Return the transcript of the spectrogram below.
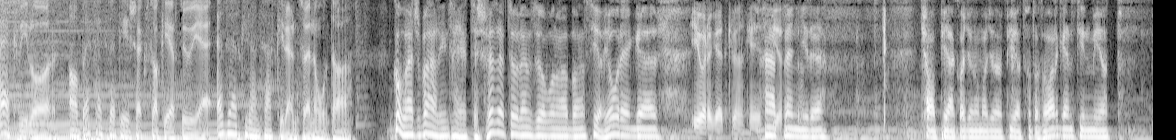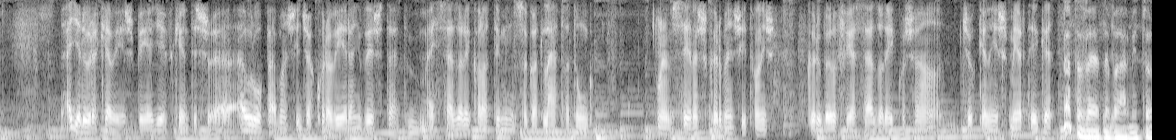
Equilor, a befektetések szakértője 1990 óta. Kovács Bálint helyettes vezetőlemző a vonalban. Szia, jó reggel! Jó reggelt kívánok én Hát sziasztok. mennyire csapják agyon a magyar piacot az argentin miatt? Egyelőre kevésbé egyébként, és Európában sincs akkora vérengzés, tehát egy százalék alatti mínuszokat láthatunk. Széles körben is itthon is körülbelül fél százalékos a csökkenés mértéke. De hát ez lehetne bármitől.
